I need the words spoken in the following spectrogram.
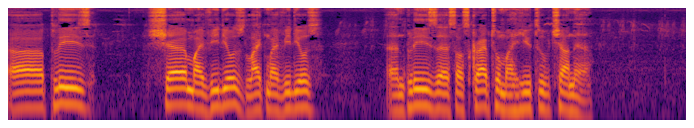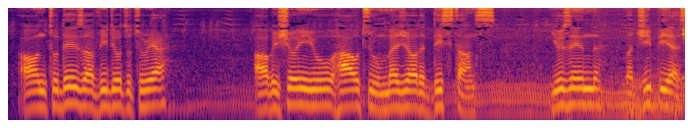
Uh, please share my videos, like my videos, and please uh, subscribe to my YouTube channel. On today's uh, video tutorial, I'll be showing you how to measure the distance using the GPS.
